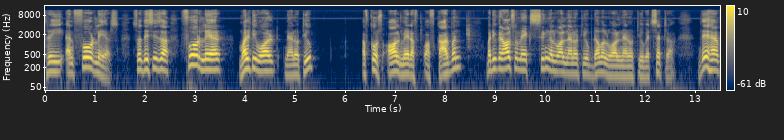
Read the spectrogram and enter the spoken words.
3 and 4 layers. So, this is a 4 layer multi walled nanotube of course, all made of, of carbon, but you can also make single wall nanotube, double wall nanotube etcetera. They have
